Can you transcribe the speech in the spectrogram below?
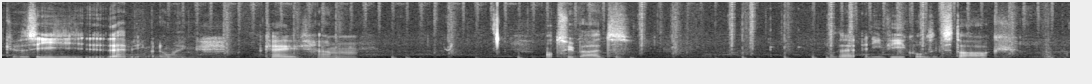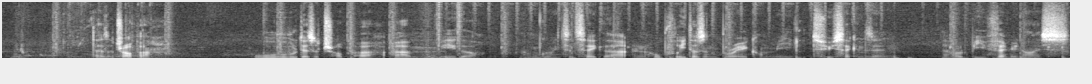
because he, they're being annoying. Okay, um, not too bad. Are there any vehicles in stock? There's a chopper. Ooh, there's a chopper. Amigo. I'm going to take that and hopefully it doesn't break on me two seconds in. That would be very nice.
